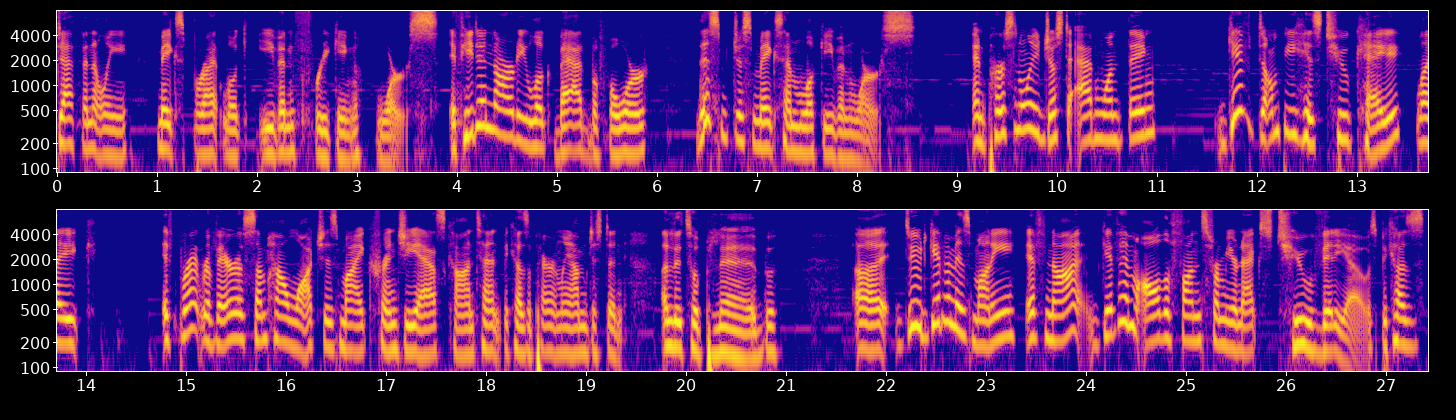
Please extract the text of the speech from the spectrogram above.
definitely makes Brent look even freaking worse. If he didn't already look bad before, this just makes him look even worse. And personally, just to add one thing, give Dumpy his 2K. Like, if Brent Rivera somehow watches my cringy ass content because apparently I'm just an, a little pleb, uh, dude, give him his money. If not, give him all the funds from your next two videos because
